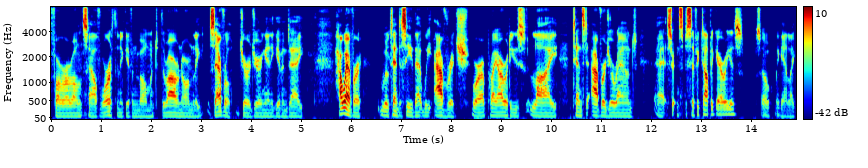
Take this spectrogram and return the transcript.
for our own self worth in a given moment. There are normally several during any given day. However, we'll tend to see that we average where our priorities lie tends to average around uh, certain specific topic areas. So again, like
